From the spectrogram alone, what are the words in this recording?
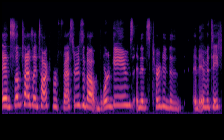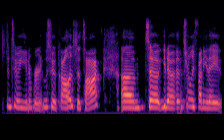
and sometimes i talk to professors about board games and it's turned into an invitation to a university to a college to talk um so you know it's really funny they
